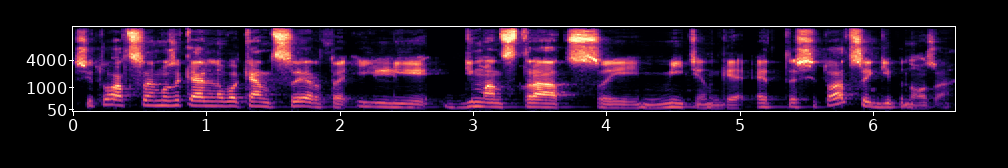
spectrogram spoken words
Ситуация музыкального концерта или демонстрации, митинга – это ситуация гипноза?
